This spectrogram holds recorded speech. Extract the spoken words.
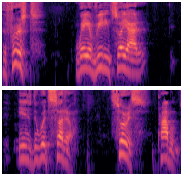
The first way of reading tsoyar is the word tsara, tsuris, problems.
